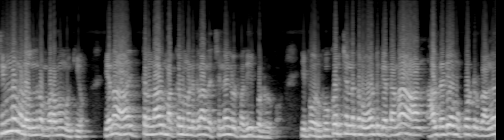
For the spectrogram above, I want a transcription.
சின்னங்கள் வந்து ரொம்ப ரொம்ப முக்கியம். ஏன்னா இத்தனை நாள் மக்கள் மனதில் அந்த சின்னங்கள் பதியப்பட்டிருக்கும். இப்போ ஒரு குக்கர் சின்னத்தில் ஓட்டு கேட்டானா ஆல்ரெடி அவங்க போட்டிருப்பாங்க.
